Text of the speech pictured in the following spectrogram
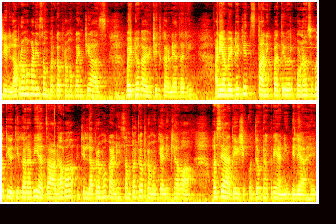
जिल्हा प्रमुख आणि संपर्क प्रमुखांची आज बैठक आयोजित करण्यात आली. आणि या बैठकीत स्थानिक पातळीवर कोणासोबत युती करावी याचा आढावा जिल्हाप्रमुख आणि संपर्क प्रमुख यांनी घ्यावा असे आदेश आदेश उद्धव ठाकरे यांनी दिले आहेत.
